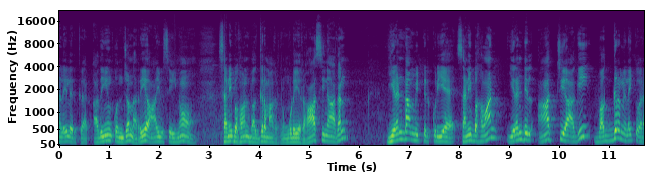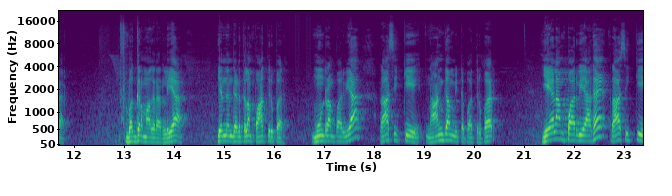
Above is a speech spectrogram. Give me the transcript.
நிலையில் இருக்கிறார். அதையும் கொஞ்சம் நிறைய ஆய்வு செய்யணும். சனி பகவான் வக்ரமாகிறது. உங்களுடைய ராசிநாதன் இரண்டாம் வீட்டிற்குரிய சனி பகவான் இரண்டில் ஆட்சியாகி வக்ர நிலைக்கு வரார். வக்ரமாகிறார் இல்லையா? எந்தெந்த இடத்தெல்லாம் பார்த்துருப்பார்? மூன்றாம் பார்வையாக ராசிக்கு நான்காம் வீட்டை பார்த்துருப்பார். ஏழாம் பார்வையாக ராசிக்கு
